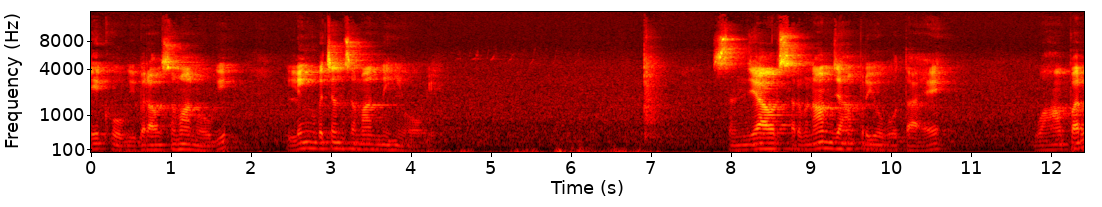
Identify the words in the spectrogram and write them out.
एक होगी, बराबर समान होगी, लिंग वचन समान नहीं होगी। संज्ञा और सर्वनाम जहाँ प्रयोग होता है, वहाँ पर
